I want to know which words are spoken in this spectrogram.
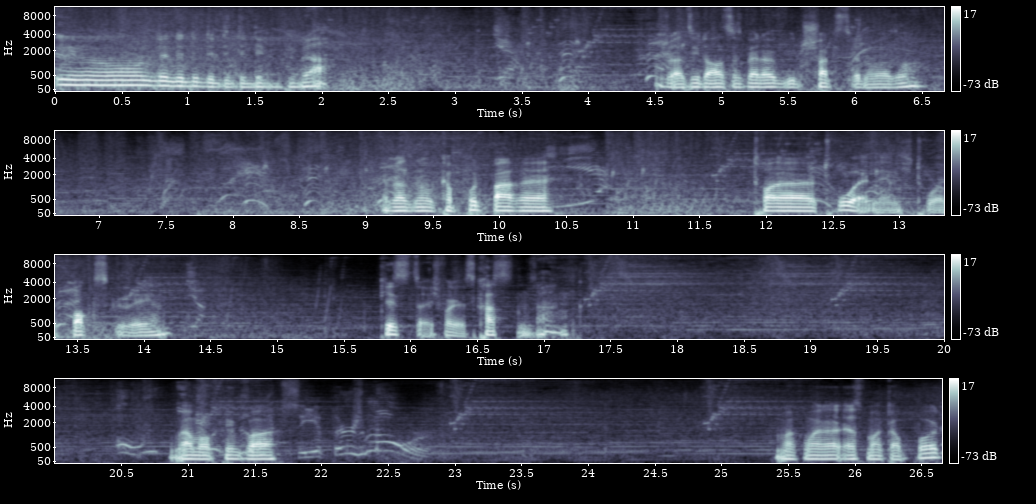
Ja. Das sieht aus, als wäre da irgendwie ein Schatz drin oder so. Ich habe nur kaputtbare Truhe, Truhe nenne ich Truhe, Box gesehen. Kiste, ich wollte jetzt Kasten sagen. Wir haben auf jeden Fall. Machen wir das erstmal kaputt.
